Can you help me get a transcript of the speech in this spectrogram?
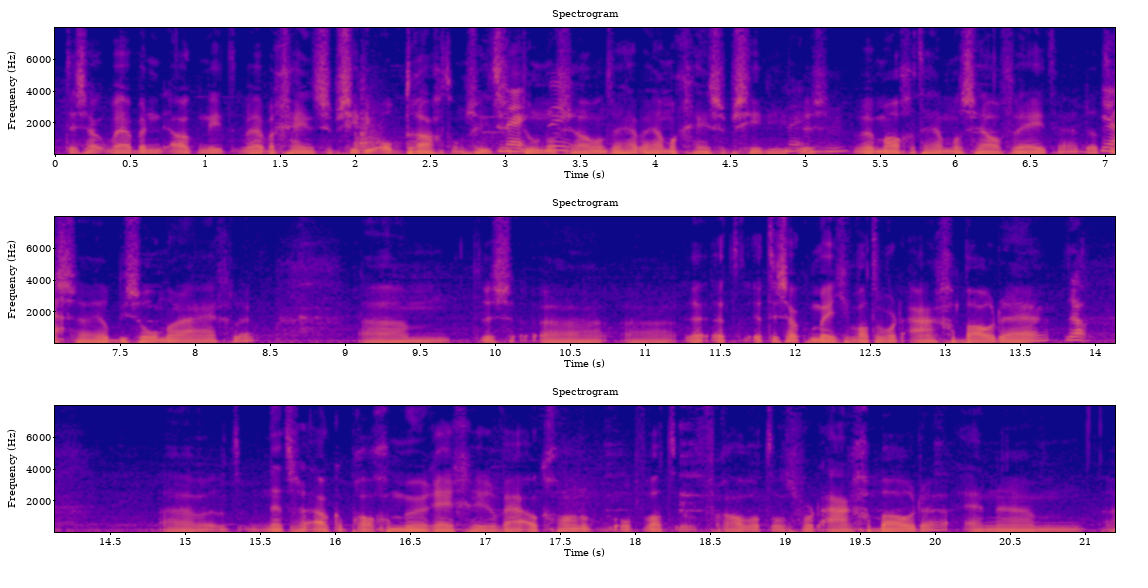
Het is ook, we hebben ook niet, we hebben geen subsidieopdracht om zoiets Nee. te doen Nee. of zo, want we hebben helemaal geen subsidie. Nee. Dus Mhm. we mogen het helemaal zelf weten. Dat Ja. is eh, heel bijzonder eigenlijk. Ehm, dus eh, eh, het, het is ook een beetje wat er wordt aangeboden. Hè? Ja. Eh, net als elke programmeur reageren wij ook gewoon op, op wat, vooral wat ons wordt aangeboden. En, ehm, eh,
